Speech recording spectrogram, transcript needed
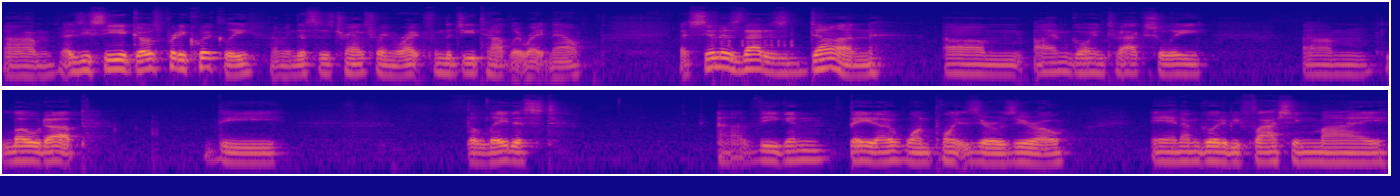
Um, as you see, it goes pretty quickly. I mean, this is transferring right from the G tablet right now. As soon as that is done, um, I'm going to actually um, load up the the latest uh, vegan beta 1.00 and I'm going to be flashing my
